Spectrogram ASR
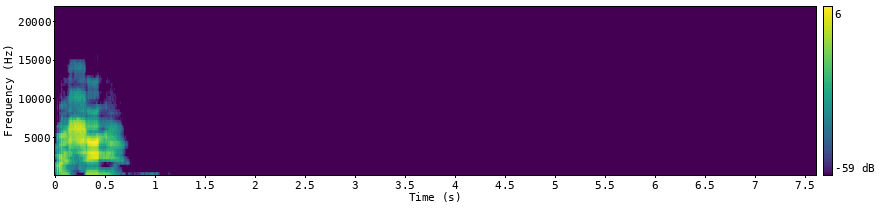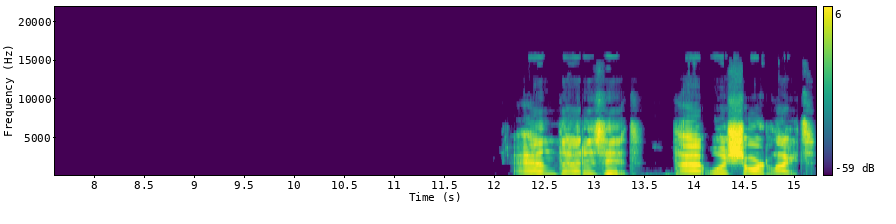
I see. And that is it. That was Shardlight.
